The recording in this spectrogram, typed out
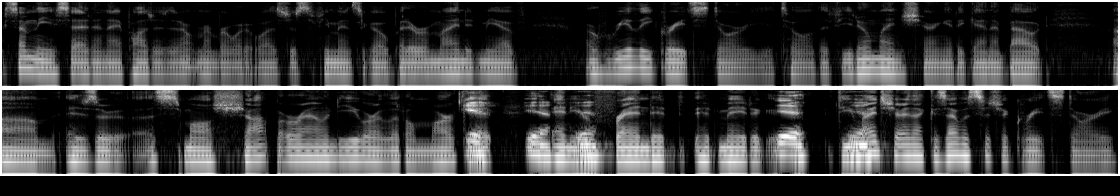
something you said, and I apologize, I don't remember what it was just a few minutes ago, but it reminded me of a really great story you told. If you don't mind sharing it again about um, is there a small shop around you or a little market yeah, yeah, and your yeah. friend had, had made a yeah, do you mind sharing that because that was such a great story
